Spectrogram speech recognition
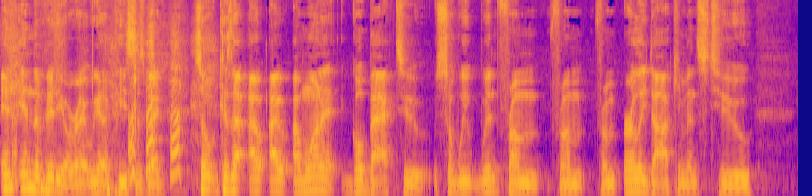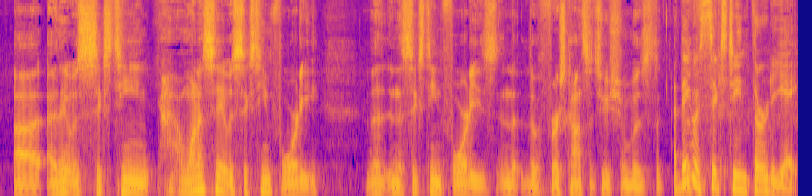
in, in the video, right, we got to piece this back. So because I I, I want to go back to so we went from from from early documents to uh, I think it was sixteen. I want to say it was sixteen forty. The, in the 1640s, and the, the first constitution was the. I think it was 1638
